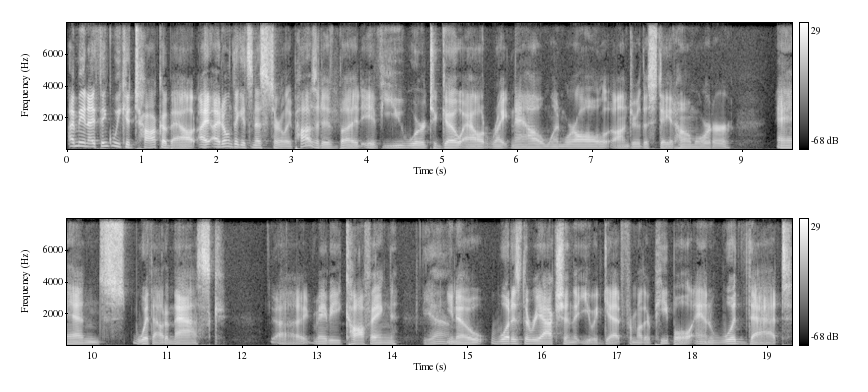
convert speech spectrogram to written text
I mean, I think we could talk about, I, I don't think it's necessarily positive, but if you were to go out right now when we're all under the stay at home order and without a mask, uh, maybe coughing, Yeah. you know, what is the reaction that you would get from other people? And would that,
